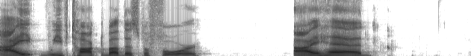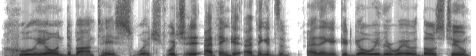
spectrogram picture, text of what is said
I we've talked about this before. I had Julio and Davante switched, which i think I think it's a I think it could go either way with those two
